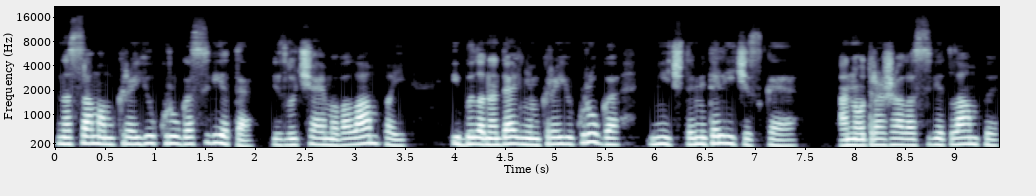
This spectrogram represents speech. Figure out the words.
на самом краю круга света — излучаемого лампой, и было на дальнем краю круга нечто металлическое. Оно отражало свет лампы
